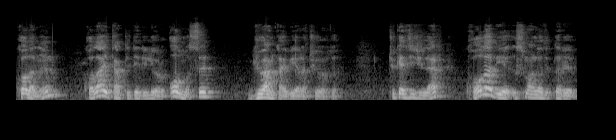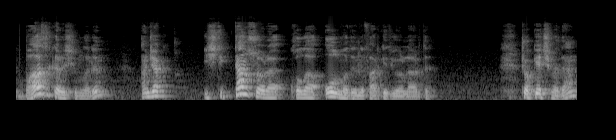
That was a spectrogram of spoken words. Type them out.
Kolanın kolay taklit ediliyor olması güven kaybı yaratıyordu. Tüketiciler kola diye ısmarladıkları bazı karışımların ancak içtikten sonra kola olmadığını fark ediyorlardı. Çok geçmeden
